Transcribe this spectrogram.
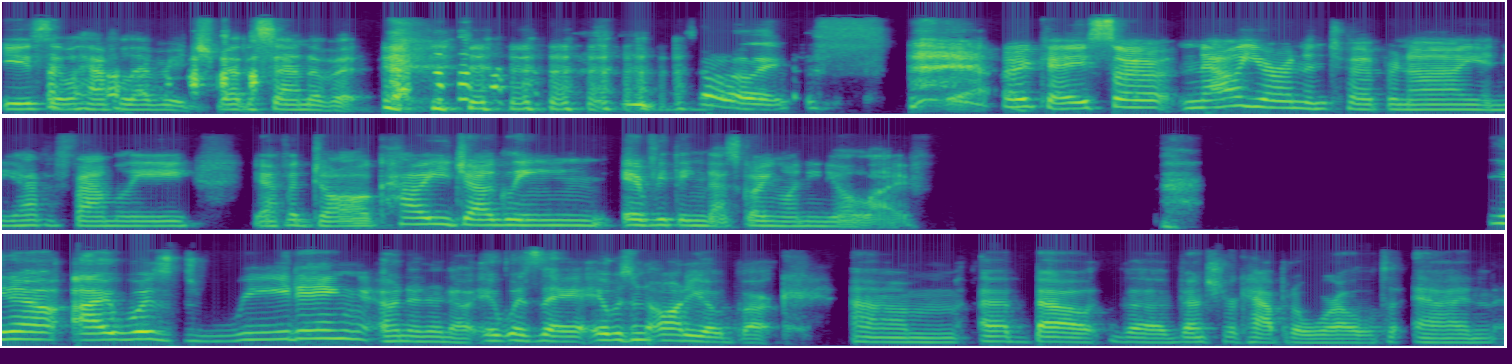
You still have leverage by the sound of it. totally. Yeah. Okay. So now you're an entrepreneur and you have a family, you have a dog. How are you juggling everything that's going on in your life? You know, I was reading, oh no, no, no. It was a it was an audiobook um about the venture capital world. And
